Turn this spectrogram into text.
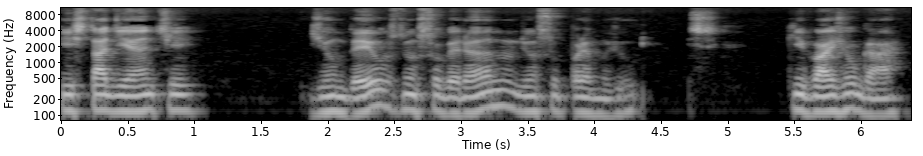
e está diante de um Deus, de um soberano, de um supremo juiz, que vai julgar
